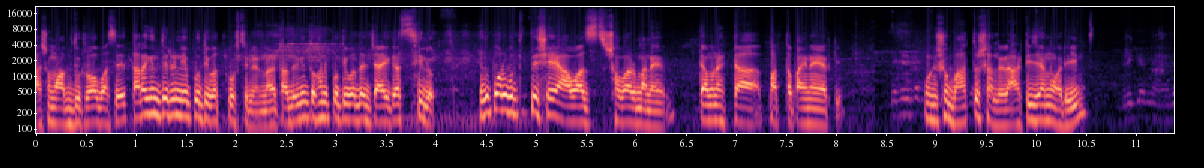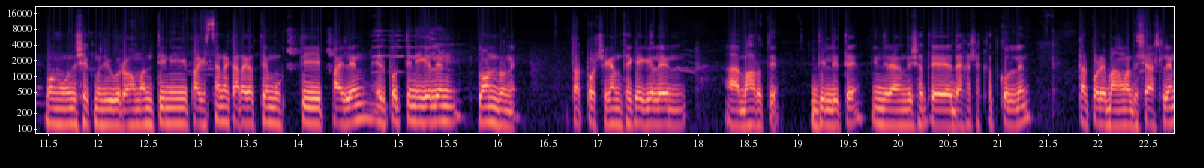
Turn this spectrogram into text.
আসম আব্দুর রব আছে। তারা কিন্তু এটা নিয়ে প্রতিবাদ করছিলেন। মানে তাদের কিন্তু ওখানে প্রতিবাদের জায়গা ছিল। কিন্তু পরবর্তীতে সেই আওয়াজ সবার মানে তেমন একটা পাত্তা পায় নাই আর কি। উনিশশো বাহাত্তর সালের আটই জানুয়ারি বঙ্গবন্ধু শেখ মুজিবুর রহমান তিনি পাকিস্তানের কারাগার থেকে মুক্তি পাইলেন। এরপর তিনি গেলেন লন্ডনে। তারপর সেখান থেকে গেলেন ভারতে, দিল্লিতে ইন্দিরা গান্ধীর সাথে দেখা সাক্ষাৎ করলেন। তারপরে বাংলাদেশে আসলেন।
